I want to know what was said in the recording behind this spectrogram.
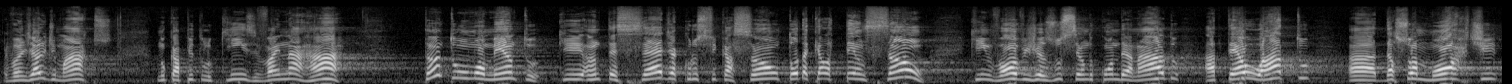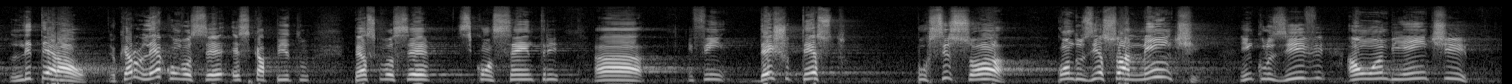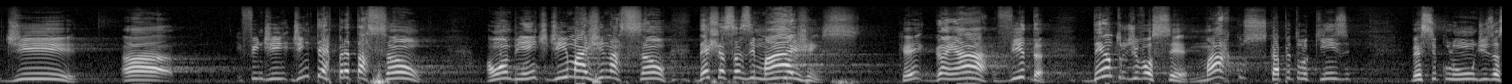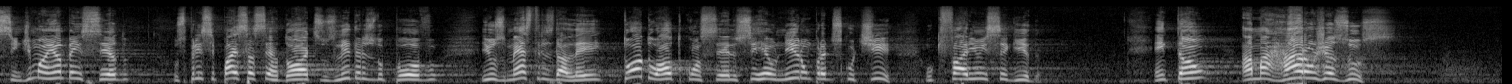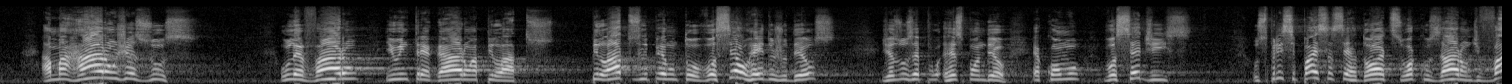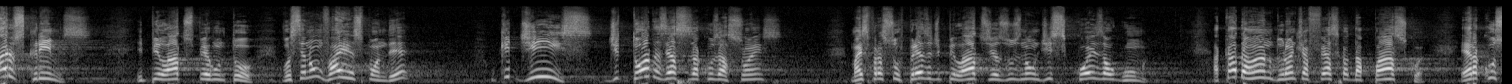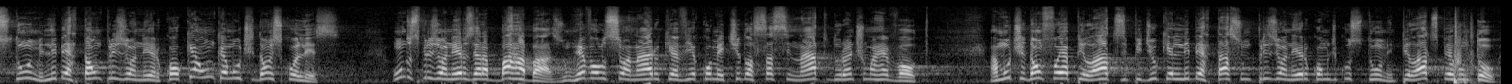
O Evangelho de Marcos, no capítulo 15, vai narrar tanto o momento que antecede a crucificação, toda aquela tensão que envolve Jesus sendo condenado, até o ato ah, da sua morte literal. Eu quero ler com você esse capítulo, peço que você se concentre, ah, enfim, deixe o texto por si só, conduzir a sua mente, inclusive, a um ambiente de. Ah, enfim, de, de interpretação, a um ambiente de imaginação. Deixa essas imagens okay, ganhar vida dentro de você. Marcos capítulo 15, versículo 1 diz assim: De manhã bem cedo, os principais sacerdotes, os líderes do povo e os mestres da lei, todo o alto conselho, se reuniram para discutir o que fariam em seguida. Então, amarraram Jesus. Amarraram Jesus. O levaram e o entregaram a Pilatos. Pilatos lhe perguntou: Você é o rei dos judeus? Jesus respondeu: É como você diz. Os principais sacerdotes o acusaram de vários crimes. E Pilatos perguntou: Você não vai responder? Que diz de todas essas acusações? Mas, para surpresa de Pilatos, Jesus não disse coisa alguma. A cada ano, durante a festa da Páscoa, era costume libertar um prisioneiro, qualquer um que a multidão escolhesse. Um dos prisioneiros era Barrabás, um revolucionário que havia cometido assassinato durante uma revolta. A multidão foi a Pilatos e pediu que ele libertasse um prisioneiro como de costume. Pilatos perguntou:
